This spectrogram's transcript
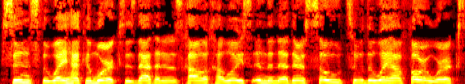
since the way Hekem works is that, that it is Chala Chalois in the Neder, so too the way Hafara works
